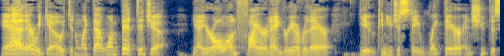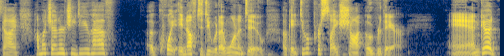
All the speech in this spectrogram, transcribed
Yeah, there we go. Didn't like that one bit, did you? Yeah, you're all on fire and angry over there. You, can you just stay right there and shoot this guy? How much energy do you have? Uh, quite enough to do what I want to do. Okay, do a precise shot over there. And good.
